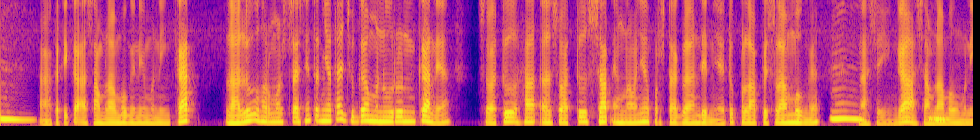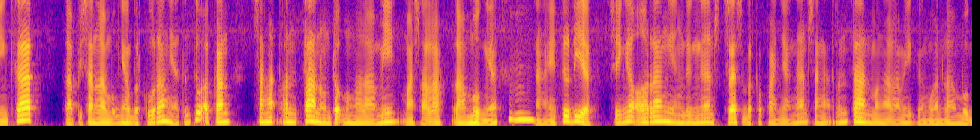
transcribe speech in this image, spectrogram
Hmm. Nah, ketika asam lambung ini meningkat, lalu hormon stres ini ternyata juga menurunkan ya suatu eh, suatu zat yang namanya prostaglandin yaitu pelapis lambung ya. Hmm. Nah, sehingga asam Hmm. lambung meningkat, lapisan lambungnya berkurang ya tentu akan sangat rentan untuk mengalami masalah lambung ya. Hmm. Nah, itu dia. Sehingga orang yang dengan stres berkepanjangan sangat rentan mengalami gangguan lambung.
